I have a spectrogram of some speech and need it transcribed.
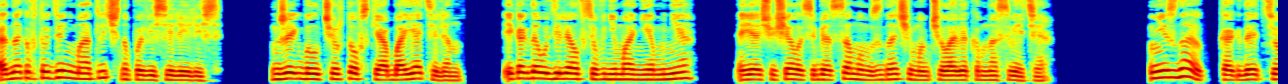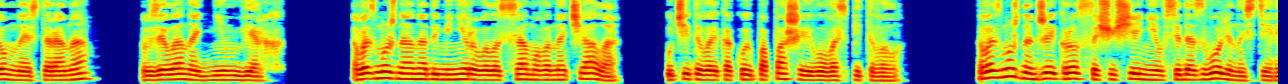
однако в тот день мы отлично повеселились. Джейк был чертовски обаятелен, и когда уделял все внимание мне, я ощущала себя самым значимым человеком на свете. Не знаю, когда темная сторона взяла над ним верх. Возможно, она доминировала с самого начала, учитывая, какой папаша его воспитывал. Возможно, Джейк рос с ощущением вседозволенности,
